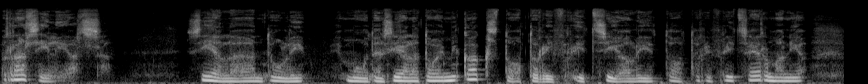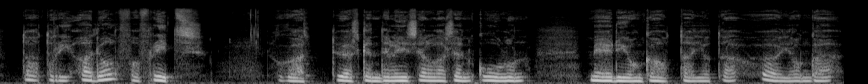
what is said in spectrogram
Brasiliassa. Siellä hän tuli Muuten siellä toimi kaksi tohtori Fritzia, oli tohtori Fritz Hermann ja tohtori Adolfo Fritz, joka työskenteli sellaisen kuulun medion kautta, jota, jonka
